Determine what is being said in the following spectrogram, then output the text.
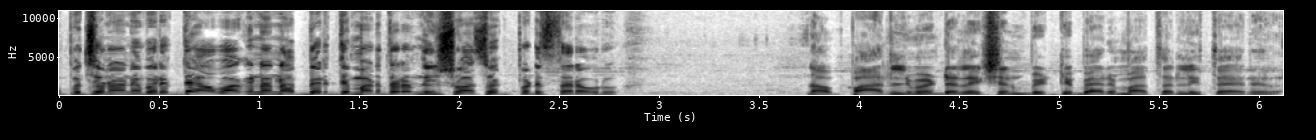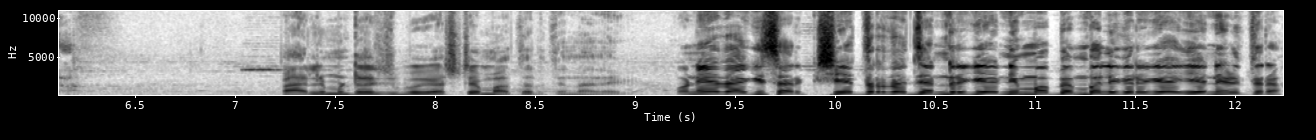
ಉಪಚುನಾವಣೆ ಬರುತ್ತೆ ಅವಾಗ ನಾನು ಅಭ್ಯರ್ಥಿ ಮಾಡ್ತಾರೆ ಅಂತ ವಿಶ್ವಾಸ ವ್ಯಕ್ತಪಡಿಸ್ತಾರೆ ಅವರು. ನಾವು ಪಾರ್ಲಿಮೆಂಟ್ ಎಲೆಕ್ಷನ್ ಬಿಟ್ಟು ಬೇರೆ ಮಾತಾಡ್ಲಿಕ್ಕೆ ತಯಾರಿಲ್ಲ. ಪಾರ್ಲಿಮೆಂಟ್ ಎಲೆಕ್ಷನ್ ಬಗ್ಗೆ ಅಷ್ಟೇ ಮಾತಾಡ್ತೀನಿ ನಾನೀಗ ಕೊನೆಯದಾಗಿ ಸರ್ ಕ್ಷೇತ್ರದ ಜನರಿಗೆ ನಿಮ್ಮ ಬೆಂಬಲಿಗರಿಗೆ ಏನು ಹೇಳ್ತೀರಾ?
